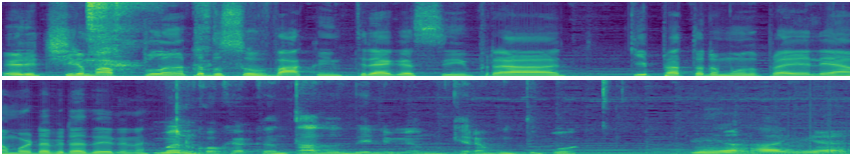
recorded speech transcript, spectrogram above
Ele tira uma planta do sovaco e entrega assim pra. Que pra todo mundo, pra ele, é amor da vida dele, né? Mano, qual que é a cantada dele mesmo, que era muito boa. Minha rainha.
